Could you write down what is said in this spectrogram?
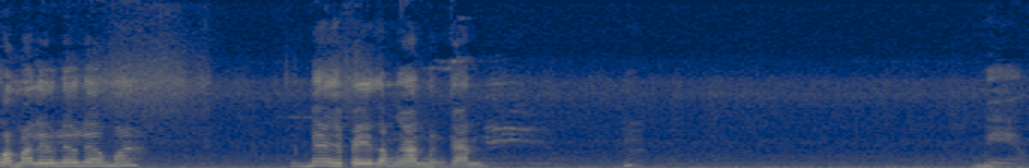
ก่อนมาเร็วเร็วเร็วมาแม่จะไปทำงานเหมือนกัน แมว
